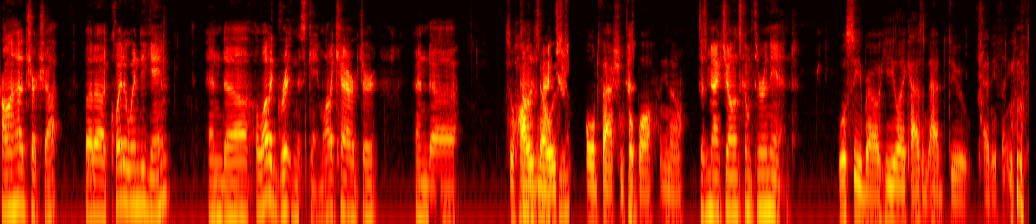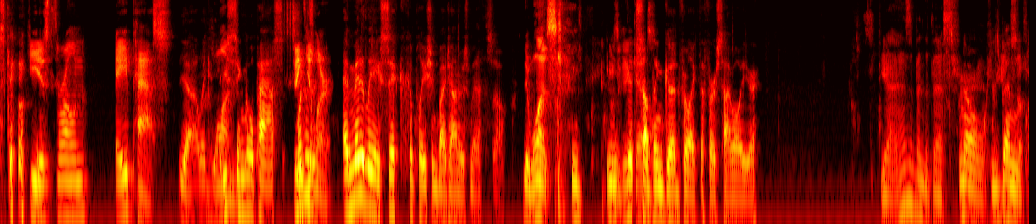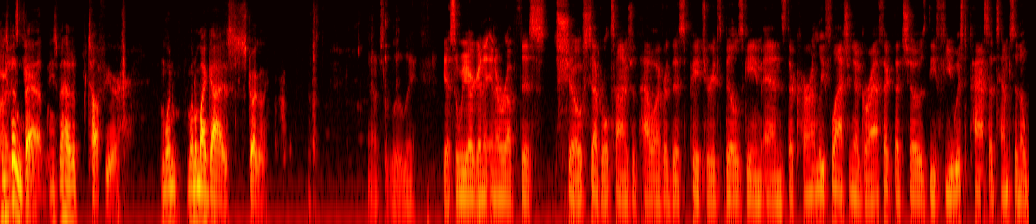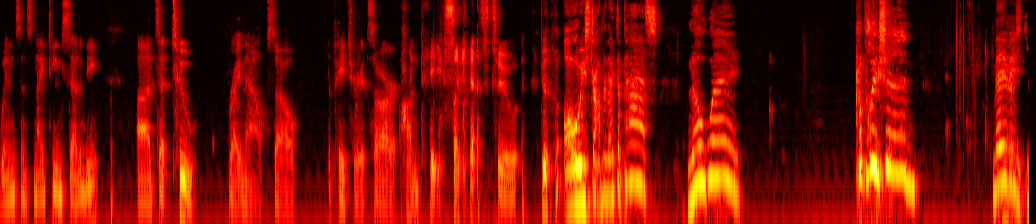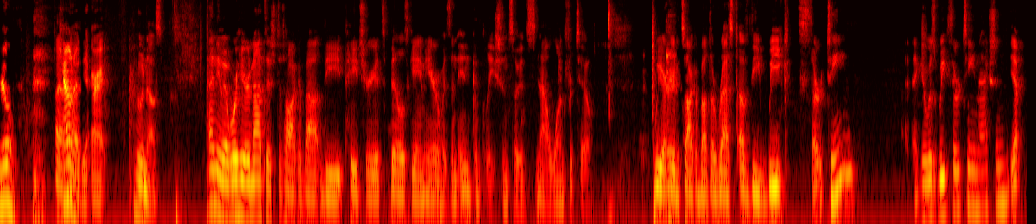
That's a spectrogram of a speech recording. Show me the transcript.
Collin had a trick shot. But uh, quite a windy game, and uh, a lot of grit in this game, a lot of character, and uh, so hard Mac nosed old fashioned football you know does Mac Jones come through in the end? We'll see, bro. He like hasn't had to do anything in this game. He has thrown a pass, Yeah, like One. a single pass. Singular. admittedly a sick completion by Jonnu Smith, so It was. he was a good did something good for like the first time all year. Yeah, it hasn't been the best. For, No, he's been so he's been year. bad. He's been had a tough year. One one of my guys struggling. Absolutely. Yeah, so we are going to interrupt this show several times with however this Patriots Bills game ends. They're currently flashing a graphic that shows the fewest pass attempts in a win since 1970. Uh, it's at two right now, so the Patriots are on pace, I guess, to. to oh, he's dropping back to pass! No way! Completion! Maybe! Yes, too. I have Count it. All right. Who knows? Anyway, we're here not just to talk about the Patriots Bills game here. It was an incompletion, so it's now one for two. We are here to talk about the rest of the week 13. I think it was week 13 action. Yep.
